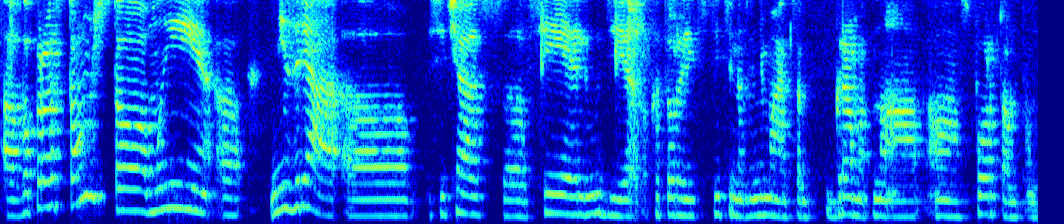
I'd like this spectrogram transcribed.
а вопрос в том, что мы не зря сейчас все люди, которые действительно занимаются грамотно спортом, там,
